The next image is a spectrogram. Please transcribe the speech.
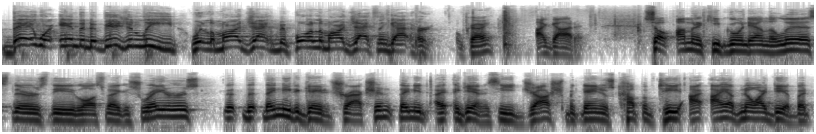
they were in the division lead with Lamar Jackson before Lamar Jackson got hurt. Okay, I got it. So I'm going to keep going down the list. There's the Las Vegas Raiders. Th- th- They need a gate attraction. They need again. Is he Josh McDaniels' cup of tea? I, I have no idea, but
